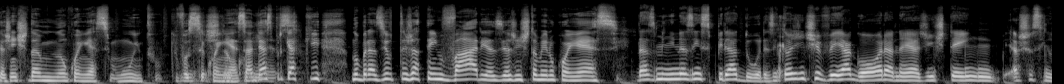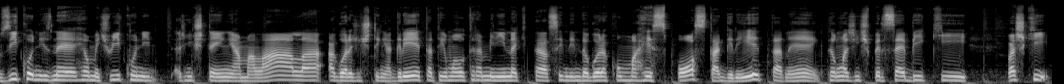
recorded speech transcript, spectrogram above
que a gente não conhece muito, que você conhece. Aliás, porque aqui no Brasil já tem várias e a gente também não conhece. Das meninas inspiradoras. Então a gente vê agora, né? A gente tem, acho assim, os ícones, né? Realmente, o ícone, a gente tem a Malala, agora a gente tem a Greta, tem uma outra menina que tá ascendendo agora como uma resposta à Greta, né? Então a gente percebe que eu acho que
